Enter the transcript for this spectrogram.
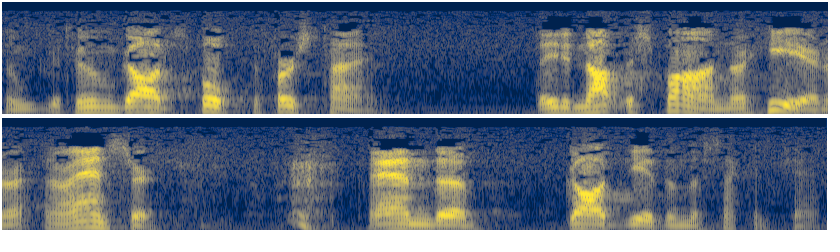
to whom God spoke the first time. They did not respond, nor hear, nor, nor answer. And uh, God gave them the second chance.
